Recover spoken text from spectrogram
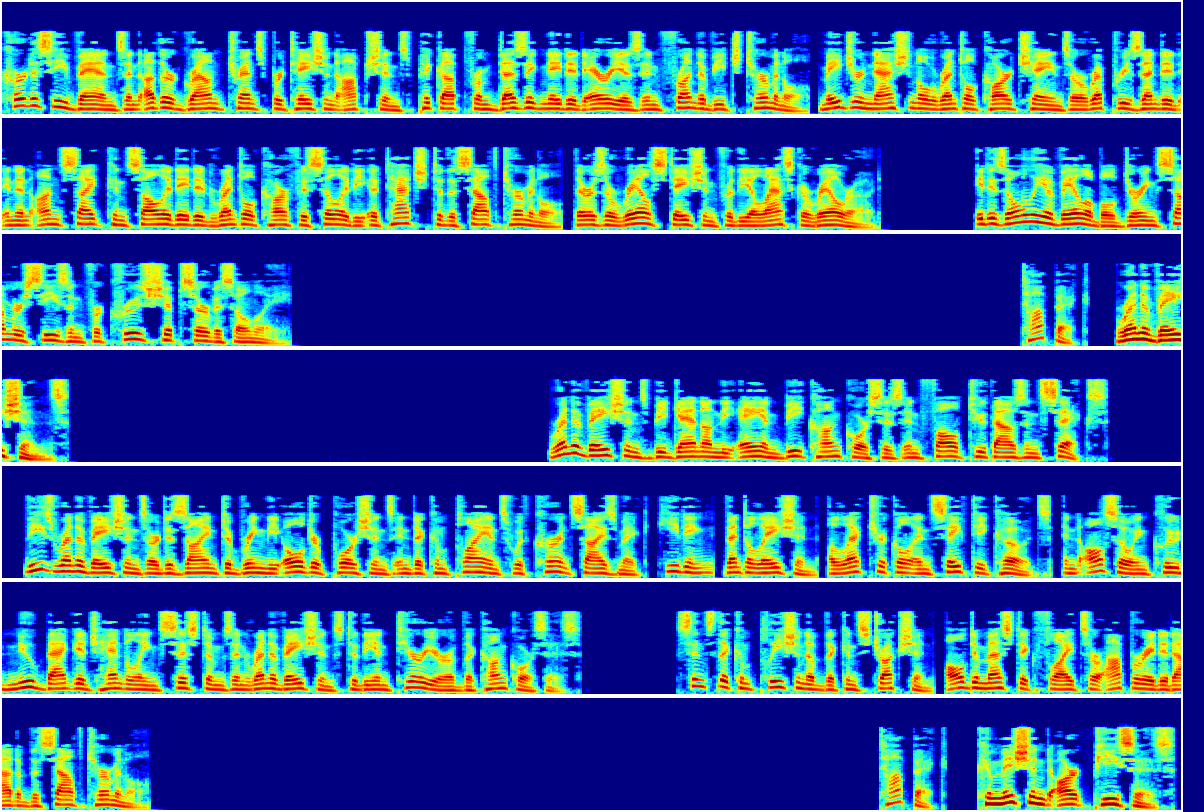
Courtesy vans and other ground transportation options pick up from designated areas in front of each terminal. Major national rental car chains are represented in an on site consolidated rental car facility attached to the South Terminal. There is a rail station for the Alaska Railroad. It is only available during summer season for cruise ship service only. Renovations Renovations began on the A and B concourses in fall 2006. These renovations are designed to bring the older portions into compliance with current seismic, heating, ventilation, electrical and safety codes, and also include new baggage handling systems and renovations to the interior of the concourses. Since the completion of the construction, all domestic flights are operated out of the South Terminal. Commissioned art pieces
